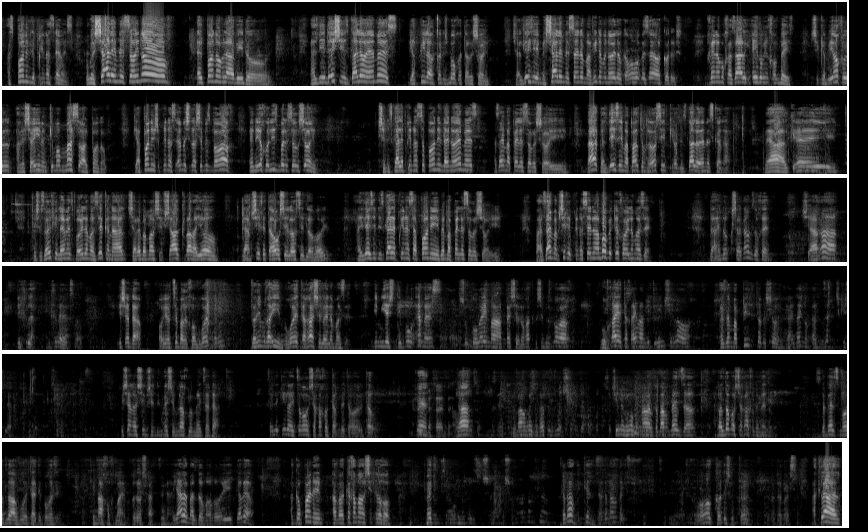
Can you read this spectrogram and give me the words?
אז פונים זה מבחינת אמס. ומשלם לסוינוב אל פונוב לאבידוי. על ידי שיסגל לו אמס, יפיל הקדוש ברוך את הראשונים. שעל ידי זה משלם לסוינוב מאבידו מנועי לו, כמובו בזוהר הקודש. וכן אמרו חז"ל, אירו בן חוב בייס, שכביוכל הרשעים הם כמו מסו על פונוב. כי הפונים שבחינס אמס של השם יזברך, אינו יכול לסבול לסורשויים. כשנסגל לבחינס הפונים, דיינו אמס, אז היה מפל לסורשויים. ועל ידי זה אם הפלתם לאוסית, כי עוד נסגל לו אמס כנ"ל. ועל כן, כשזויכי למס באוילם הזה כנ"ל, שהרב אמר שאפשר כבר היום להמשיך את האור של אוסיד לובוי, על ידי זה נסגל לבחינס הפוני ומפל לסורשויים, ואזי ממשיך לבחינס אלם הבוא בתוך האוילם הזה. דהיינו, כשאדם זוכה שהרע נכלה, נכלה אצלו, יש אדם, או יוצא ברחוב, רואה דברים, דברים רעים, רואה את הרע של האוילם הזה. אם יש דיבור אמס, שהוא קורא עם הפה שלו רק לשם מזבורך, והוא חי את החיים האמיתיים שלו, אז זה מפיל את הראשון. דהיינו, זה קשקש לב. יש אנשים שנדמה שהם לא אכלו מעץ הדת. זה כאילו היצרו שכח אותם בטעות. כן, רבר בלזר, שינה גרוב אמר על רבר בלזר, אבל דובר שכח ממנו. בבלז מאוד לא אהבו את הדיבור הזה. כי מה החוכמה הם, אבל לא שכח את זה. היה לו בלדומר, אבל הוא התגבר. הקופונים, אבל ככה אמר השיטה לרוב. דבר, כן, זה הדבר הזה. או, קודש וטוב. הכלל,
